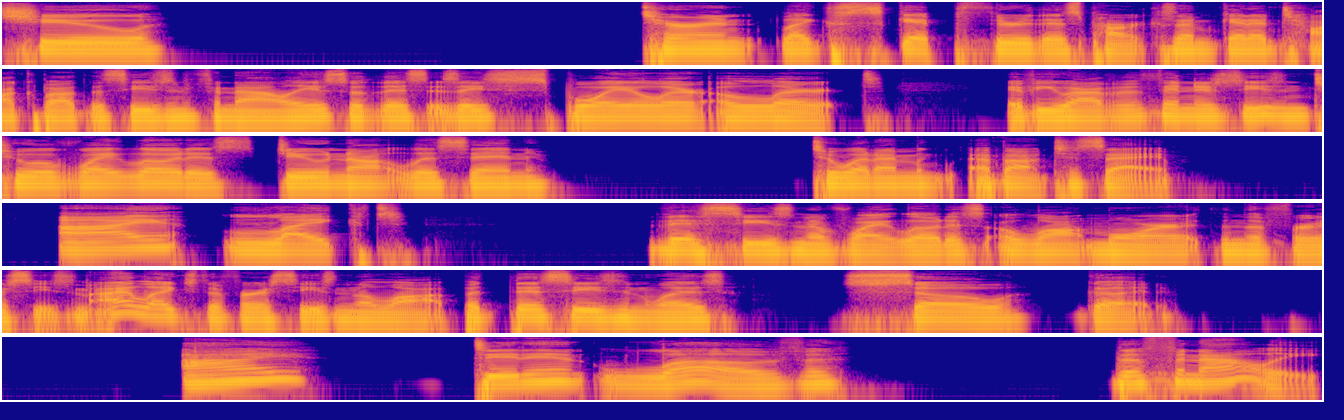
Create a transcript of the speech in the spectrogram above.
to turn, like, skip through this part because I'm going to talk about the season finale. So this is a spoiler alert. If you haven't finished season two of White Lotus, do not listen to what I'm about to say. I liked this season of White Lotus a lot more than the first season. I liked the first season a lot, but this season was so good. I didn't love the finale.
